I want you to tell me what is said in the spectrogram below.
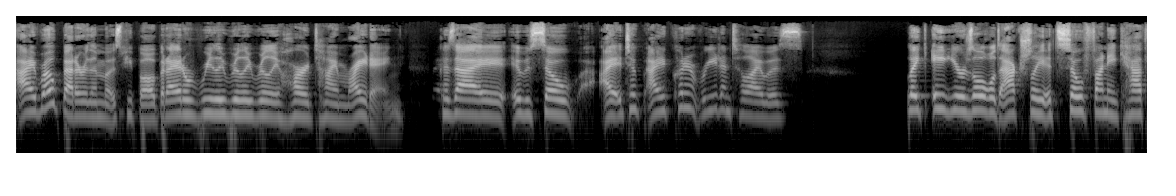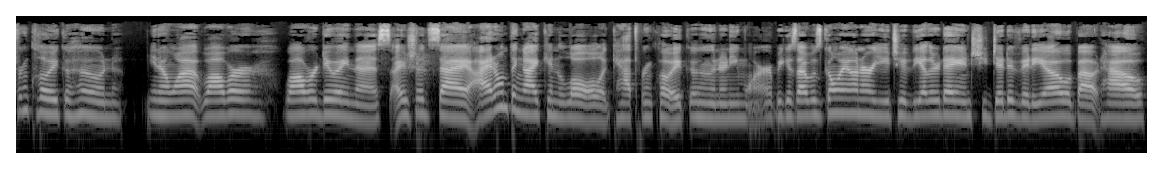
I wrote better than most people but I had a really really really hard time writing cuz I it was so I it took I couldn't read until I was like 8 years old actually it's so funny. Catherine Chloe Cahoon you know what? While we're while we're doing this i should say i don't think i can lol at catherine chloe cahoon anymore because i was going on her youtube the other day and she did a video about how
